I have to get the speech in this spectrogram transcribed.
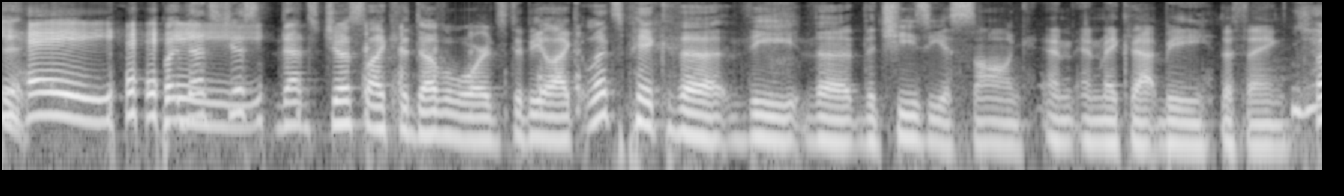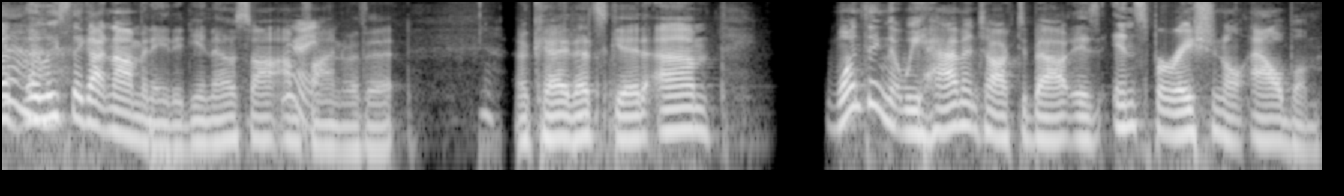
think that, hey, hey. but that's just that's just like the Dove Awards to be like, let's pick the the the the cheesiest song and and make that be the thing. But at least they got nominated, you know, so I'm Right. fine with it. Okay, that's good. Um, one thing that we haven't talked about is inspirational album.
